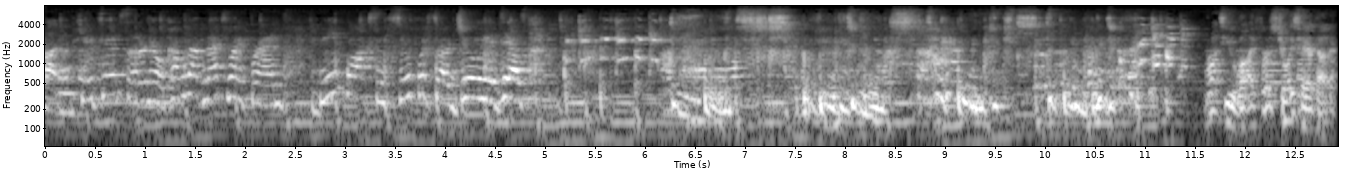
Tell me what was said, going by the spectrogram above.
Cotton, Q-tips? I don't know. Coming up next, my friends, beatboxing superstar Julia Dales. Brought to you by First Choice Haircut.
